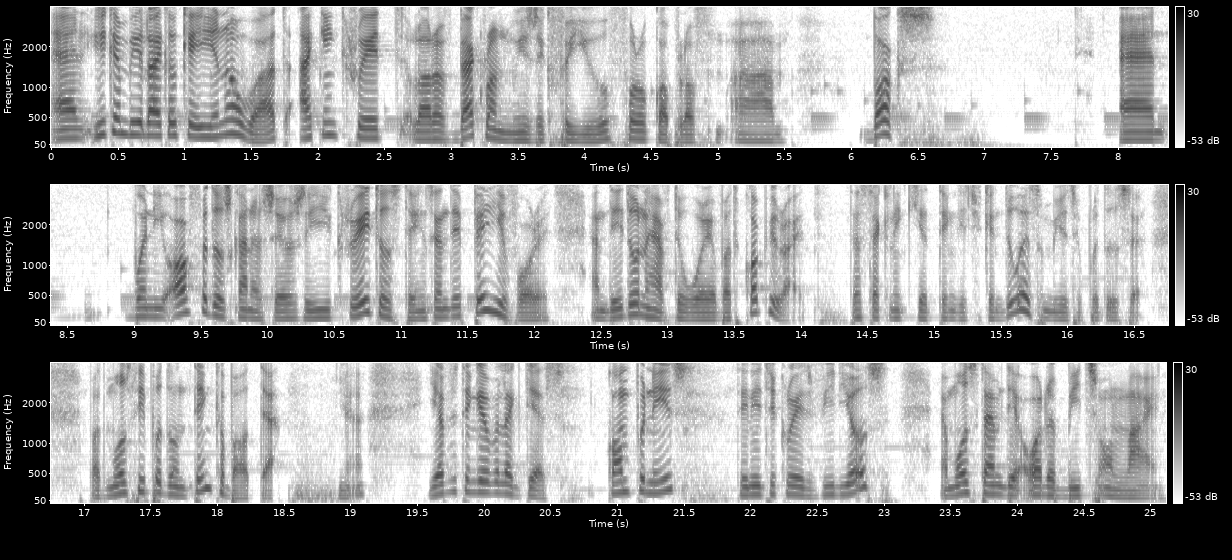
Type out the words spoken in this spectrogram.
And you can be like okay you know what? I can create a lot of background music for you for a couple of um, bucks. And when you offer those kind of services, you create those things and they pay you for it, and they don't have to worry about copyright. That's technically a thing that you can do as a music producer, but most people don't think about that. Yeah, you have to think of it like this: companies they need to create videos, and most time they order beats online.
